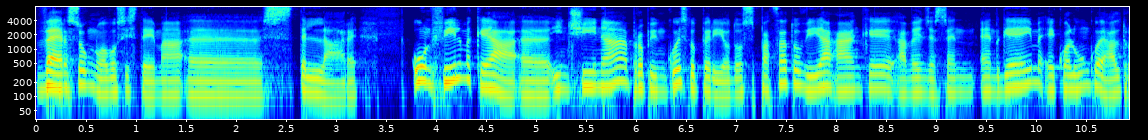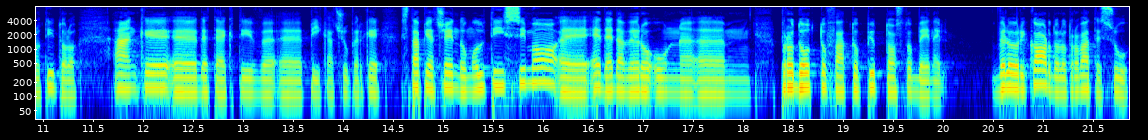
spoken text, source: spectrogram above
verso un nuovo sistema eh, stellare. Un film che ha eh, in Cina, proprio in questo periodo, spazzato via anche Avengers End- Endgame e qualunque altro titolo, anche eh, Detective eh, Pikachu, perché sta piacendo moltissimo eh, ed è davvero un ehm, prodotto fatto piuttosto bene. Ve lo ricordo, lo trovate su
